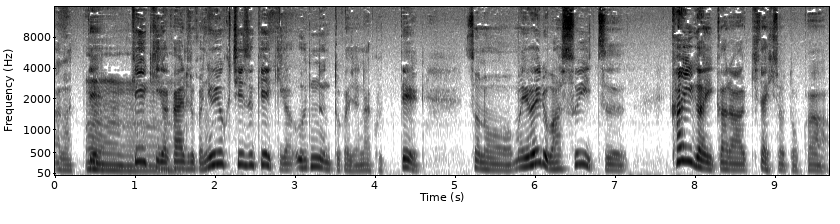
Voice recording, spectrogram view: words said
上がってうん。ケーキが買えるとかニューヨークチーズケーキがうんぬんとかじゃなくってその、まあ、いわゆる和スイーツ海外から来た人とか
